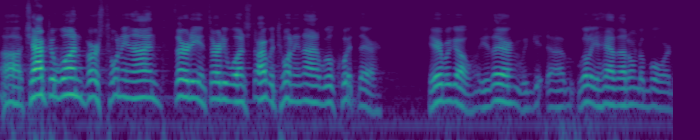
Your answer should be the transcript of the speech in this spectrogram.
uh, chapter 1, verse 29, 30, and 31. Start with 29, and we'll quit there. Here we go. Are you there? We get, uh, will you have that on the board?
